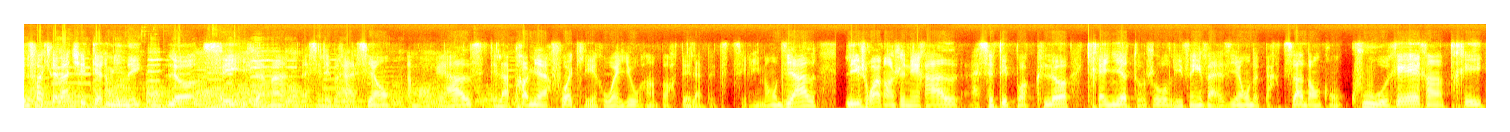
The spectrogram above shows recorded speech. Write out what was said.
Une fois que le match est terminé, là, c'est évidemment la célébration à Montréal. C'était la première fois que les Royaux remportaient la petite série mondiale. Les joueurs en général, à cette époque-là, craignaient toujours les invasions de partisans, donc on courait rentrer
